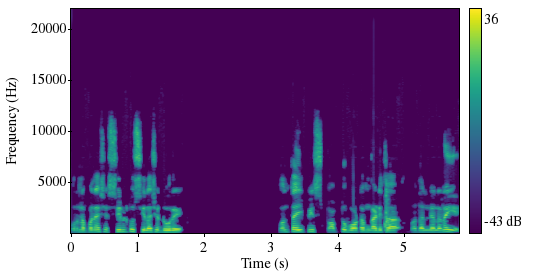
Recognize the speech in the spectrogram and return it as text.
पूर्णपणे असे सील टू सील असे डूर आहे. कोणताही पीस टॉप टू बॉटम गाडीचा बदललेला नाहीये.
